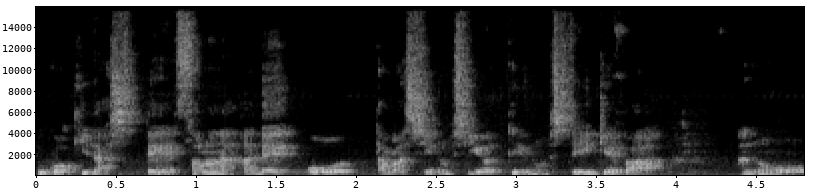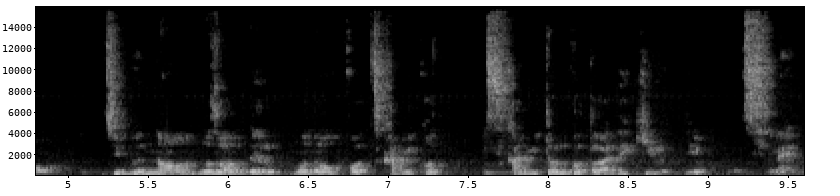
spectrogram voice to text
う動き出して、その中でこう魂の修行っていうのをしていけば、あの、自分の望んでるものをこう掴みこ、掴み取ることができるっていうことですね。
